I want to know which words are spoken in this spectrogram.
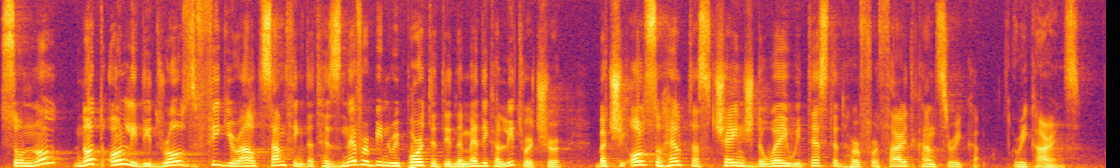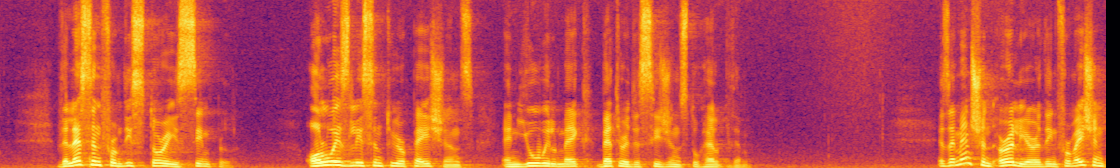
So not, not only did Rose figure out something that has never been reported in the medical literature, but she also helped us change the way we tested her for thyroid cancer recurrence. The lesson from this story is simple. Always listen to your patients, and you will make better decisions to help them. As I mentioned earlier, the information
